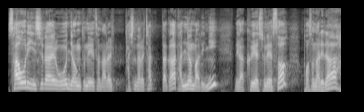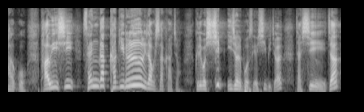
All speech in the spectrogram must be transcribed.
사울이 이스라엘 온 영토 내에서 나를 다시 나를 찾다가 단념하리니 내가 그의 손에서 벗어나리라 하고 다윗이 생각하기를이라고 시작하죠. 그리고 12절 보세요. 12절. 자, 시작.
